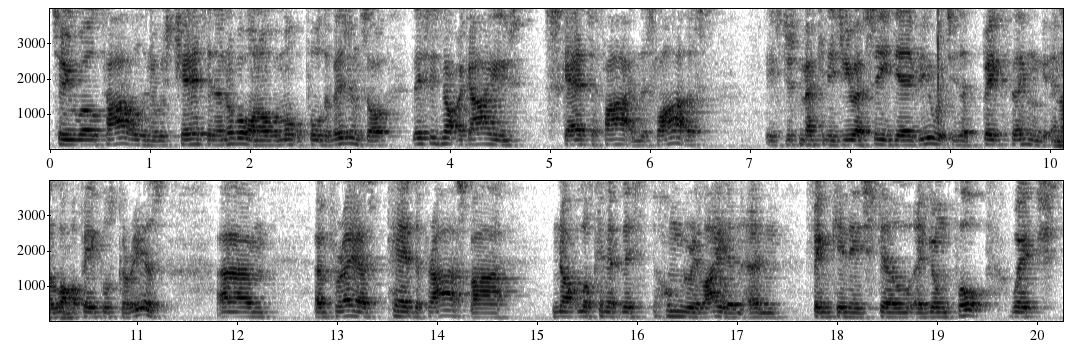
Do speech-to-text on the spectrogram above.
two world titles and he was chasing another one over multiple divisions. So this is not a guy who's scared to fight in the slightest. He's just making his UFC debut, which is a big thing in mm-hmm. a lot of people's careers. Um, and Pereira's paid the price by not looking at this hungry lion and thinking he's still a young pup, which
